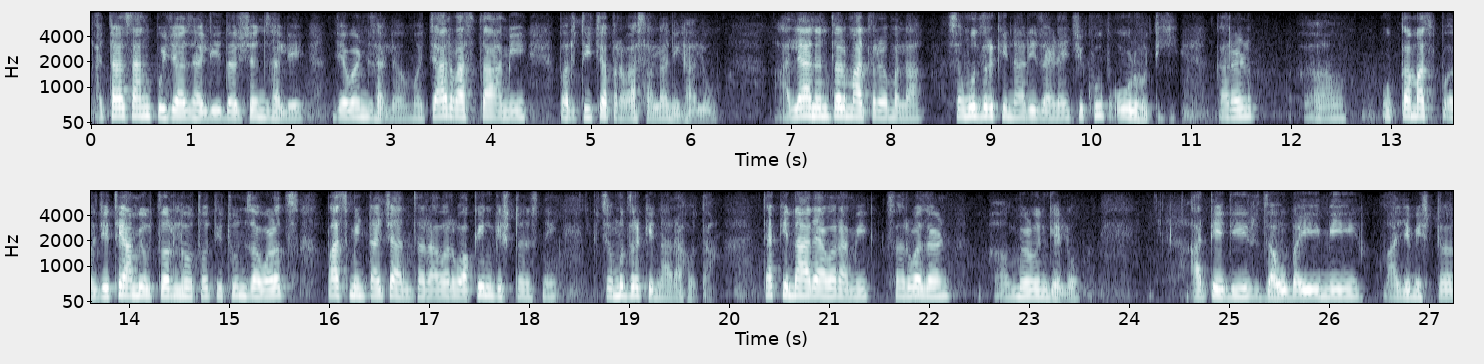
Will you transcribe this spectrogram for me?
आता सांग पूजा झाली दर्शन झाले जेवण झालं. मग चार वाजता आम्ही परतीच्या प्रवासाला निघालो. आल्यानंतर मात्र मला समुद्रकिनारी जाण्याची खूप ओढ होती. कारण अं, जिथे आम्ही उतरलो होतो तिथून जवळच पाच मिनिटाच्या अंतरावर वॉकिंग डिस्टन्सने समुद्रकिनारा होता. त्या किनाऱ्यावर आम्ही सर्वजण मिळून गेलो. आतेदीर जाऊबाई मी माझे मिस्टर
